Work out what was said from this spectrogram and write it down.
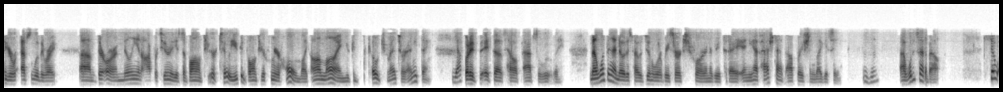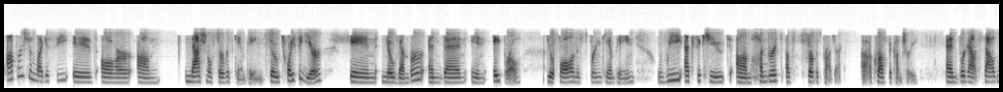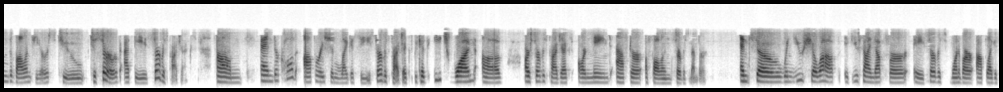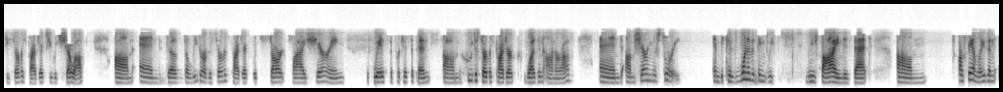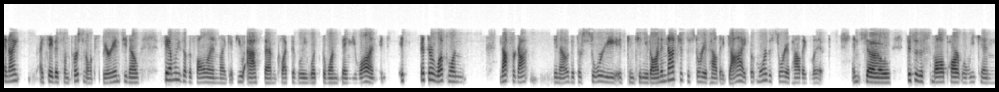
you're absolutely right. Um, there are a million opportunities to volunteer too. You can volunteer from your home, like online. You can coach, mentor, anything. Yeah. But it it does help absolutely. Now, one thing I noticed, I was doing a little research for our interview today, and you have hashtag Operation Legacy. Mm-hmm. Uh, what is that about? So, Operation Legacy is our um, national service campaign. So, twice a year in November and then in April, do a fall and a spring campaign. We execute um, hundreds of service projects uh, across the country and bring out thousands of volunteers to to serve at these service projects. Um, and they're called Operation Legacy service projects because each one of our service projects are named after a fallen service member. And so when you show up, if you signed up for a service, one of our Op Legacy service projects, you would show up. Um, and the, the leader of the service project would start by sharing with the participants um, who the service project was in honor of and um, sharing their story. And because one of the things we we find is that um, our families, and, and I, I say this from personal experience, you know, families of the fallen, like if you ask them collectively what's the one thing you want, it's, it's that their loved one not forgotten, you know, that their story is continued on and not just the story of how they died, but more the story of how they lived. And so this is a small part where we can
